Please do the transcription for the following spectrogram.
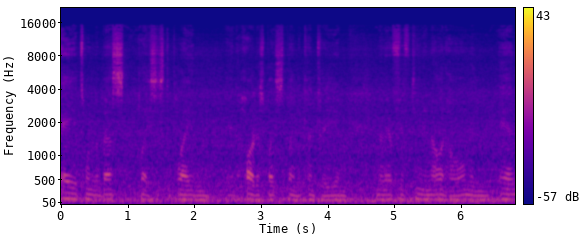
a, it's one of the best places to play and, and the hardest places to play in the country. And you know, they're 15 and 0 at home, and and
